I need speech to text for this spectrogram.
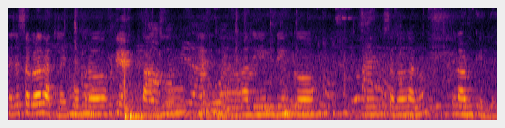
त्याच्यात सगळं घातलं आहे खोबरं काजू आलिम आलीम डिंक हे सगळं घालून ते लाडू केले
